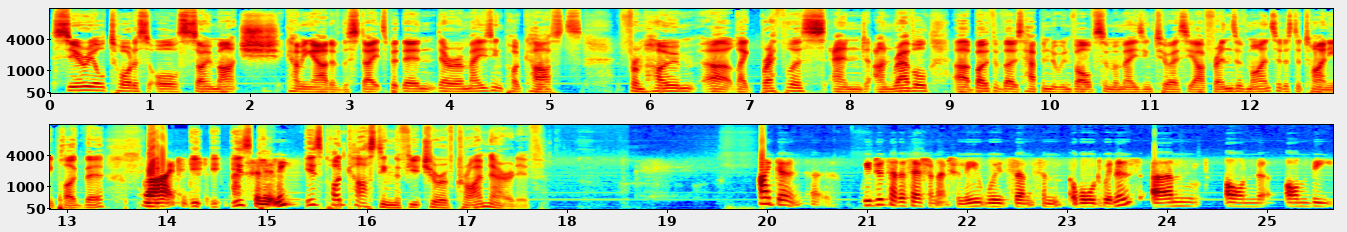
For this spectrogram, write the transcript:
Serial taught us all so much coming out of the States, but then there are amazing podcasts from home, uh, like Breathless and Unravel. Uh, both of those happen to involve some amazing 2SER friends of mine, so just a tiny plug there. Right, is, absolutely. Is podcasting the future of crime narrative? I don't know. We've just had a session actually with um, some award winners um, on on the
